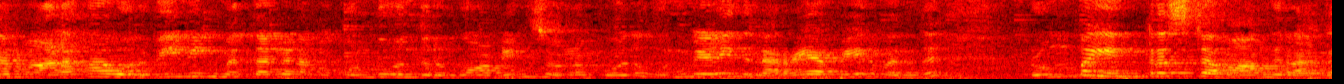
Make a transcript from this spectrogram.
நம்ம அழகாக ஒரு வீவிங் மெத்தடில் நம்ம கொண்டு வந்திருக்கோம் அப்படின்னு சொல்லும்போது உண்மையிலே இது நிறையா பேர் வந்து ரொம்ப இன்ட்ரெஸ்ட்டாக வாங்குறாங்க.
